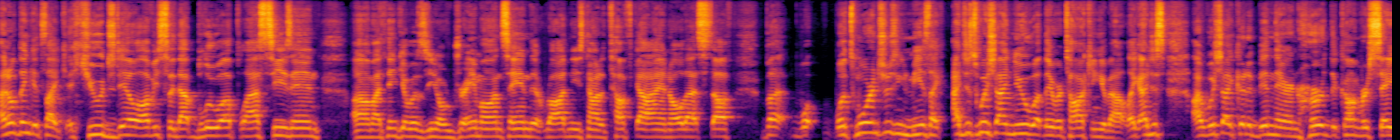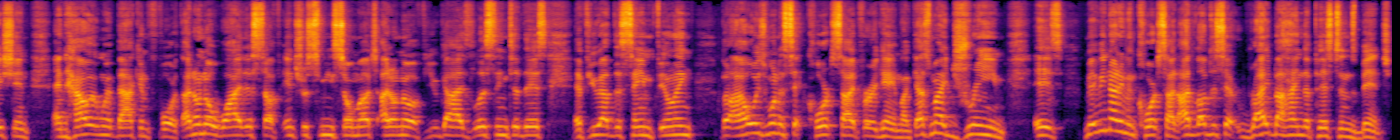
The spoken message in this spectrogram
I don't think it's like a huge deal. Obviously, that blew up last season. Um, I think it was, you know, Draymond saying that Rodney's not a tough guy and all that stuff. But what, what's more interesting to me is like, I just wish I knew what they were talking about. Like, I just, I wish I could have been there and heard the conversation and how it went back and forth. I don't know why this stuff interests me so much. I don't know if you guys listening to this, if you have the same feeling, but I always want to sit courtside for a game. Like, that's my dream is maybe not even courtside. I'd love to sit right behind the Pistons bench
